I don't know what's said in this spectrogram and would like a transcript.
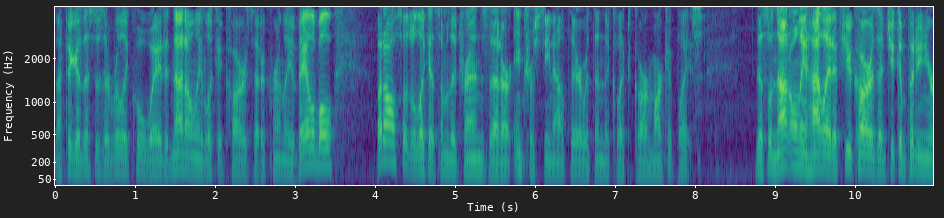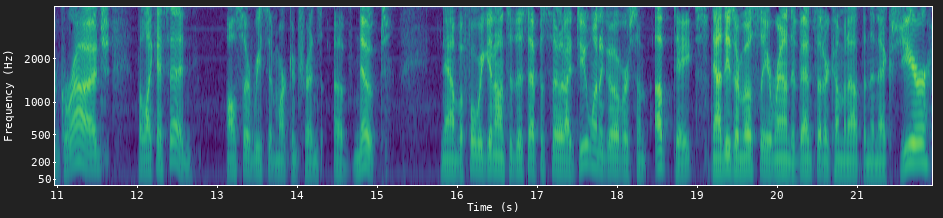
I figure this is a really cool way to not only look at cars that are currently available, but also to look at some of the trends that are interesting out there within the collector car marketplace. This will not only highlight a few cars that you can put in your garage, but like I said, also recent market trends of note. Now, before we get on to this episode, I do want to go over some updates. Now, these are mostly around events that are coming up in the next year.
